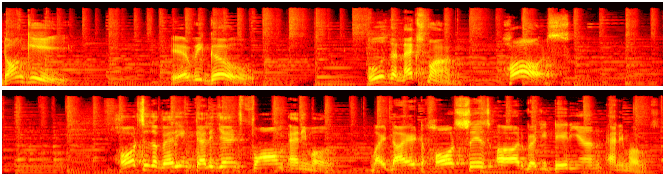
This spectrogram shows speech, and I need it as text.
Donkey. Here we go. Who's the next one? Horse. Horse is a very intelligent farm animal. By diet, horses are vegetarian animals.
